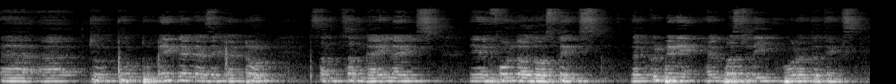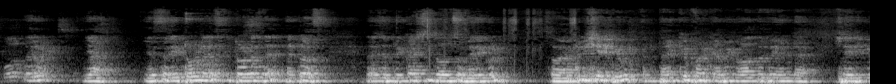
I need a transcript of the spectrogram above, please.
uh, uh, to, to, to make that as a control, some, some guidelines, earphone, all those things that could be help us to the more of the things. So. Yeah, yes, sir. He told us. He told us that that was the precautions also very good. So appreciate you and thank you for coming all all way and sharing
